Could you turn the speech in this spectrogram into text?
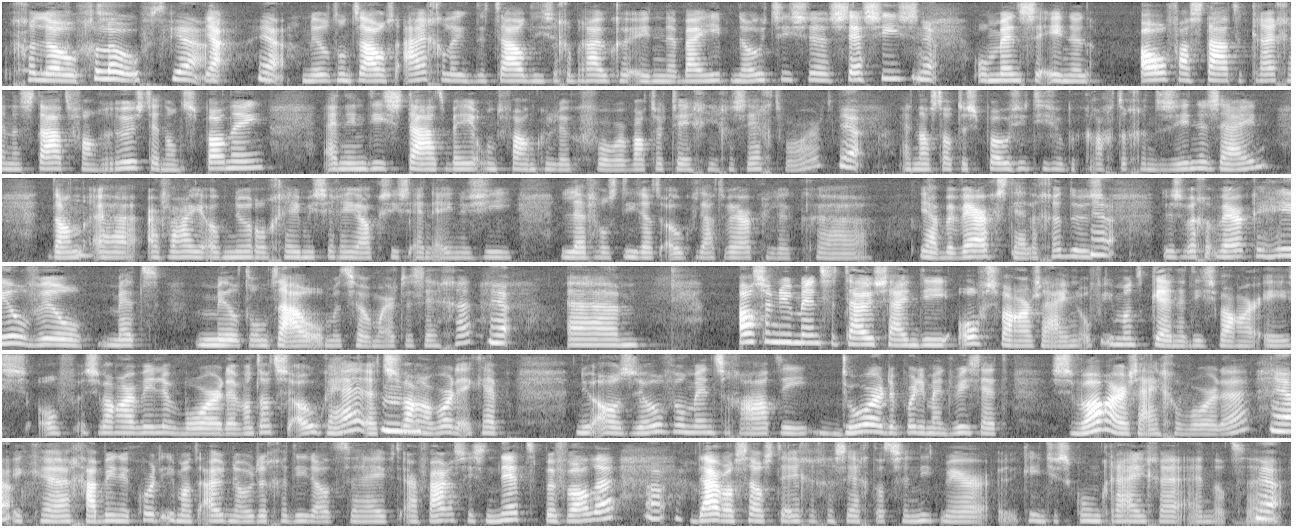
Geloof. gelooft. Ja, Ja. ja, Milton-taal is eigenlijk de taal die ze gebruiken in, eh, bij hypnotische sessies. Ja. Om mensen in een alfa-staat te krijgen, in een staat van rust en ontspanning. En in die staat ben je ontvankelijk voor wat er tegen je gezegd wordt. Ja. En als dat dus positieve, bekrachtigende zinnen zijn, dan eh, ervaar je ook neurochemische reacties en energielevels die dat ook daadwerkelijk eh, ja, bewerkstelligen. Dus, ja, dus we werken heel veel met Milton-taal, om het zo maar te zeggen. Ja. Ehm, Als er nu mensen thuis zijn die of zwanger zijn, of iemand kennen die zwanger is, of zwanger willen worden, want dat is ook hè, het Mhm. zwanger worden. Ik heb nu al zoveel mensen gehad die door de Body Mind Reset zwanger zijn geworden. Ja. Ik eh, ga binnenkort iemand uitnodigen die dat eh, heeft ervaren. Ze is net bevallen. Oh, Daar was zelfs tegen gezegd dat ze niet meer eh, kindjes kon krijgen en dat ze Ja.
